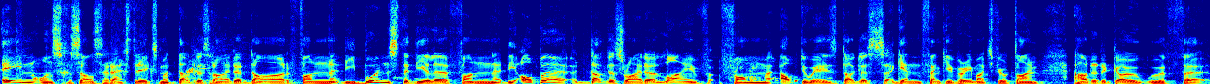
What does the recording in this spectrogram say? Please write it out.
En ons gesels regstreeks met Douglas Ryder daar van die boonste dele van die Alpe. Douglas Ryder live from Alpe d'Huez. Douglas, again, thank you very much for your time. How did it go with uh,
